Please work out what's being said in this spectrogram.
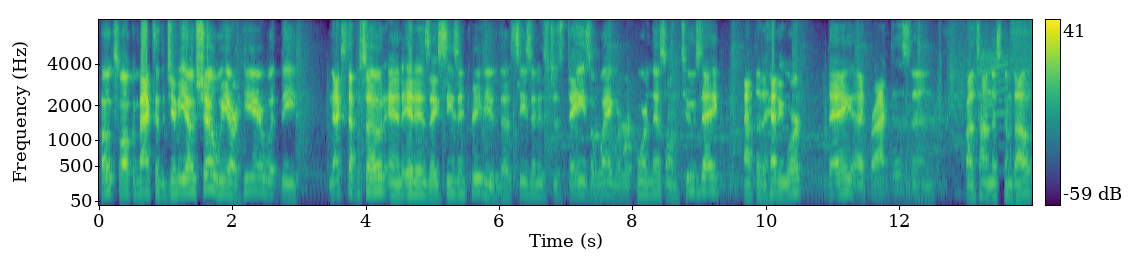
Folks, welcome back to the Jimmy O Show. We are here with the next episode, and it is a season preview. The season is just days away. We're recording this on Tuesday after the heavy work day at practice, and by the time this comes out,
